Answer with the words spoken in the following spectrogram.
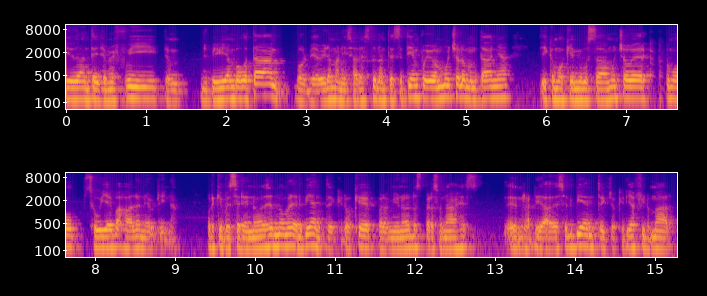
Y durante, yo me fui, yo vivía en Bogotá, volví a vivir a Manizales durante ese tiempo, iba mucho a la montaña y como que me gustaba mucho ver cómo subía y bajaba la neblina, porque pues Sereno es el nombre del viento y creo que para mí uno de los personajes en realidad es el viento y yo quería filmar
